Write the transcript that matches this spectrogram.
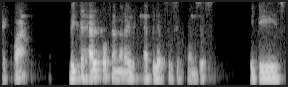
acquired. With the help of MRI epilepsy sequences, it is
